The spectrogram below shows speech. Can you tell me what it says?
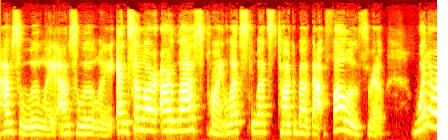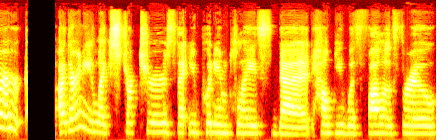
Absolutely, absolutely. And so our, our last point, let's let's talk about that follow through. What are are there any like structures that you put in place that help you with follow through?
